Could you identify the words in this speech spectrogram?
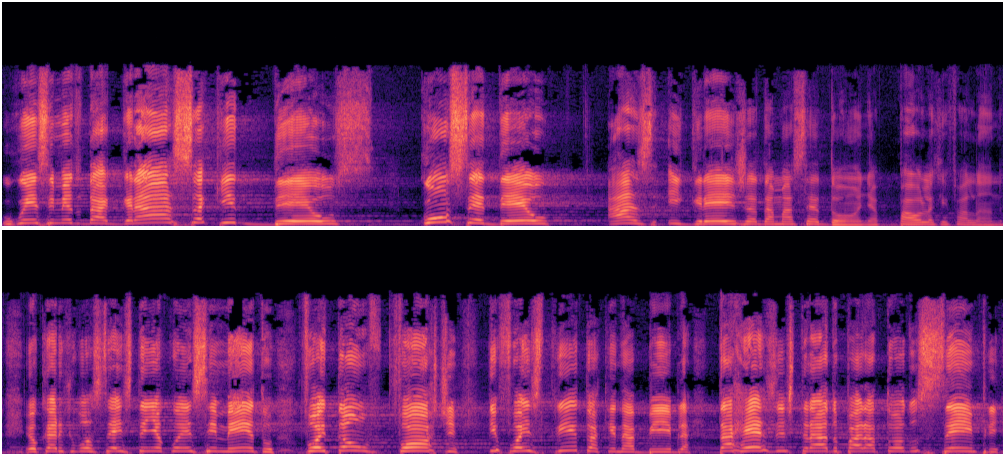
o conhecimento da graça que Deus concedeu as igrejas da Macedônia. Paulo aqui falando. Eu quero que vocês tenham conhecimento. Foi tão forte que foi escrito aqui na Bíblia. Está registrado para todos sempre.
